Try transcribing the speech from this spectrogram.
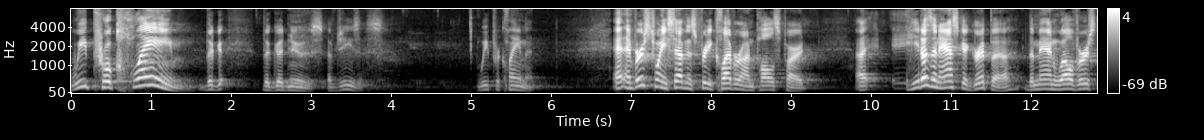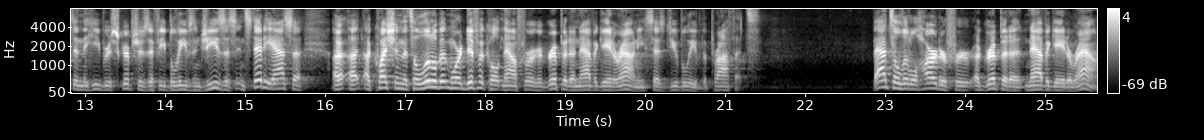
we proclaim the, the good news of Jesus. We proclaim it. And, and verse 27 is pretty clever on Paul's part. Uh, he doesn't ask Agrippa, the man well versed in the Hebrew scriptures, if he believes in Jesus. Instead, he asks a, a, a, question that's a little bit more difficult now for Agrippa to navigate around. He says, Do you believe the prophets? That's a little harder for Agrippa to navigate around.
